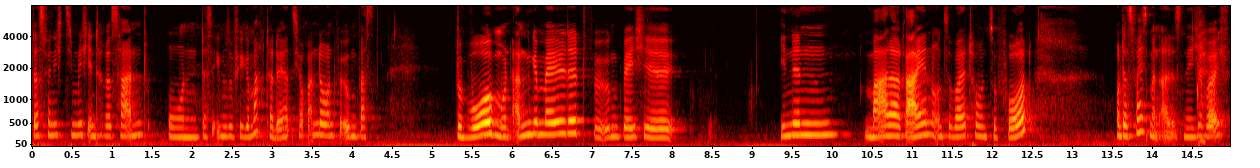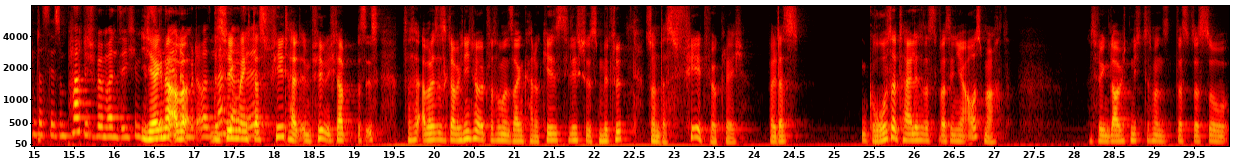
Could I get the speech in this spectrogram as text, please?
Das finde ich ziemlich interessant und dass er eben so viel gemacht hat. Er hat sich auch andauernd für irgendwas beworben und angemeldet, für irgendwelche Innenmalereien und so weiter und so fort. Und das weiß man alles nicht, aber ich finde das sehr sympathisch, wenn man sich ein bisschen Ja, genau, aber damit auseinandersetzt. deswegen meine ich, das fehlt halt im Film. Ich glaube, das ist, das, aber das ist, glaube ich, nicht nur etwas, wo man sagen kann, okay, das ist stilistisches Mittel, sondern das fehlt wirklich. Weil das ein großer Teil ist, das, was ihn ja ausmacht. Deswegen glaube ich nicht, dass man dass das so,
